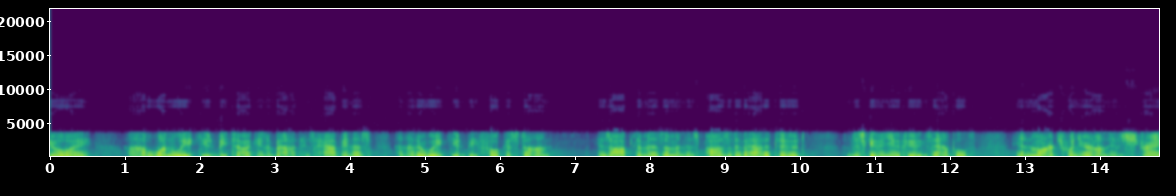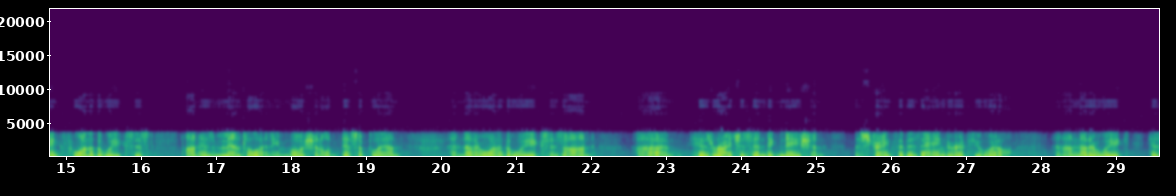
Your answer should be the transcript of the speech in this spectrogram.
joy, uh, one week you'd be talking about his happiness, another week you'd be focused on his optimism and his positive attitude. I'm just giving you a few examples. In March, when you're on his strength, one of the weeks is on his mental and emotional discipline. Another one of the weeks is on uh, his righteous indignation, the strength of his anger, if you will. And another week, his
